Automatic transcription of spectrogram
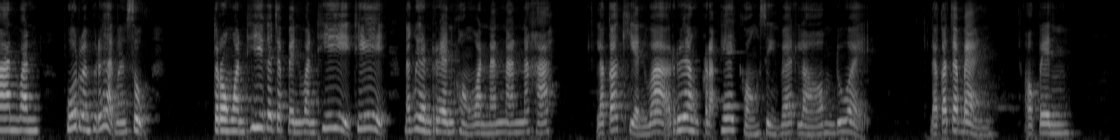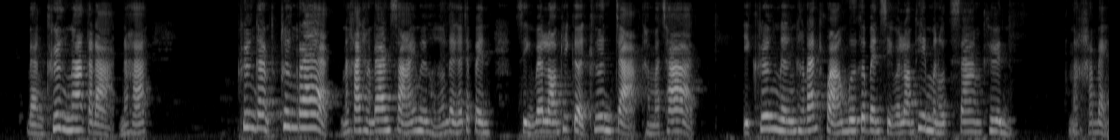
าร วันพุธวันพฤหัสวันศุกร์ตรงวันที่ก็จะเป็นวันที่ที่นักเรียนเรียนของวันนั้นๆนนะคะ แล้วก็เขียนว่าเรื่องประเภทของสิ่งแวดล้อมด้วย แล้วก็จะแบ่งออกเป็นแบ่งครึ่งหน้ากระดาษนะคะ ครึ่งครึ่งแรกนะคะ ทางด้านซ้ายมือของนักเรียนก็จะเป็นสิ่งแวดล้อมที่เกิดขึ้นจากธรรมชาติ อีกครึ่งหนึ่งทางด้านขวามือก็เป็นสิ่งแวดล้อมที่มนุษย์สร้างขึ้นนะคะ แบ่ง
